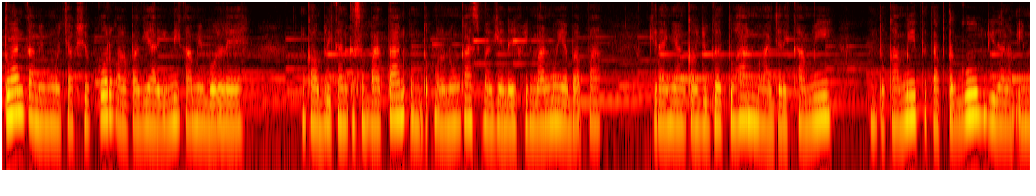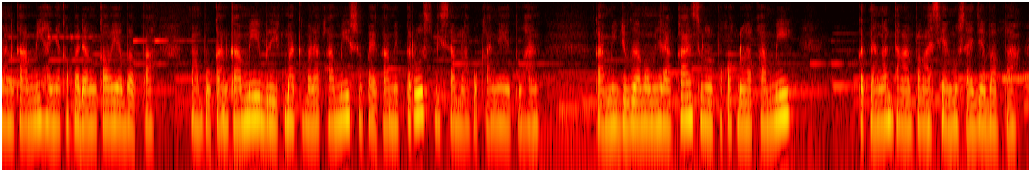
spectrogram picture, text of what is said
Tuhan kami mengucap syukur kalau pagi hari ini kami boleh Engkau berikan kesempatan untuk merenungkan sebagian dari firman-Mu ya Bapa. Kiranya Engkau juga Tuhan mengajari kami untuk kami tetap teguh di dalam iman kami hanya kepada Engkau ya Bapa. Mampukan kami, beri hikmat kepada kami supaya kami terus bisa melakukannya ya Tuhan. Kami juga mau menyerahkan seluruh pokok doa kami ke tangan-tangan pengasihanmu saja Bapak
